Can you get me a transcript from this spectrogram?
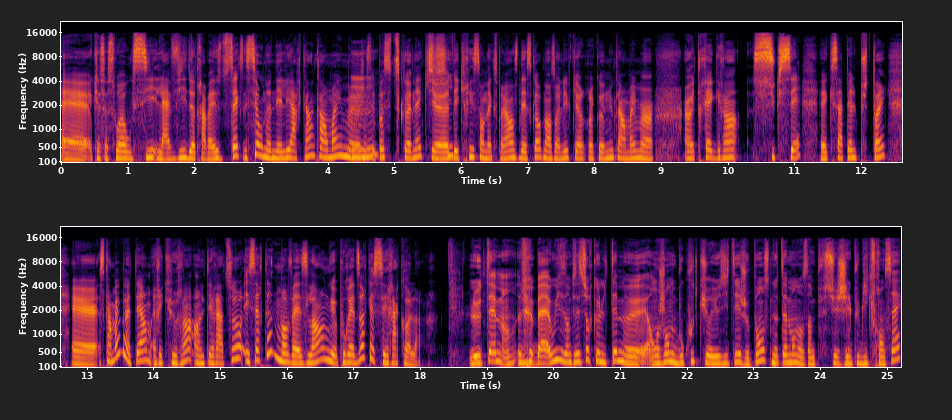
que ce soit aussi la vie de travailleuse du sexe. Ici, on a Nelly Arcan quand même, euh, je Mhm. sais pas si tu connais, qui Si, a si. décrit son expérience d'escorte dans un livre qui a reconnu quand même un, un très grand succès euh, qui s'appelle putain. Euh, c'est quand même un terme récurrent en littérature et certaines mauvaises langues pourraient dire que c'est racoleur. Le thème, hein. bah oui, c'est sûr que le thème euh, engendre beaucoup de curiosité, je pense, notamment dans un, chez le public français,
